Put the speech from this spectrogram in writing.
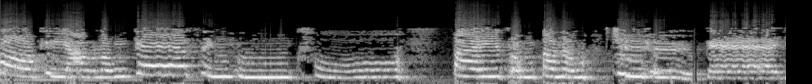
放开要龙该辛苦，白中大怒就该人。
